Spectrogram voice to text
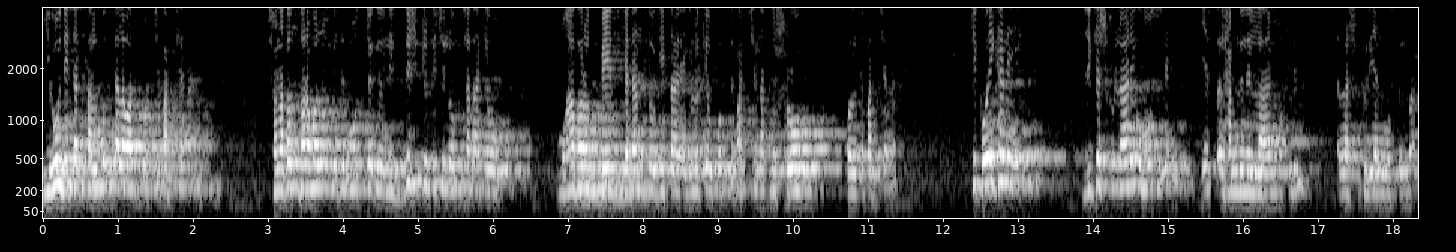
ইহুদি তার তালমুদ তেলাওয়াত করতে পারছে না। সনাতন ধর্মাবলম্বীদের মধ্যে কেউ নির্দিষ্ট কিছু লোক ছাড়া কেউ মহাভারত, বেদ, বেদান্ত, গীতা এগুলো কেউ পড়তে পারছে না, কোনো শ্লোক বলতে পারছে না। ঠিক ওইখানে জিজ্ঞেস করলে, আরে ও মুসলিম? ইয়েস আলহামদুলিল্লাহ আমি মুসলিম আল্লাহ শুক্রিয়া আমি মুসলমান.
